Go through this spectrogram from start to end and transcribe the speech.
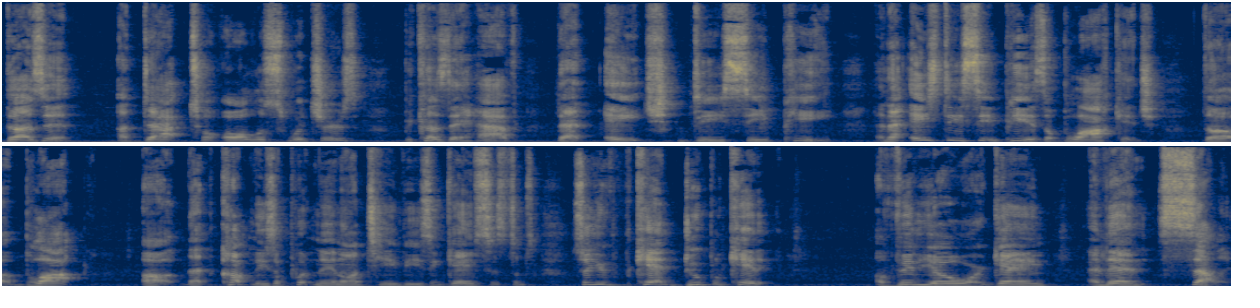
doesn't adapt to all the switchers because they have that HDCP. And that HDCP is a blockage, the block uh, that companies are putting in on TVs and game systems. So you can't duplicate a video or a game and then sell it.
